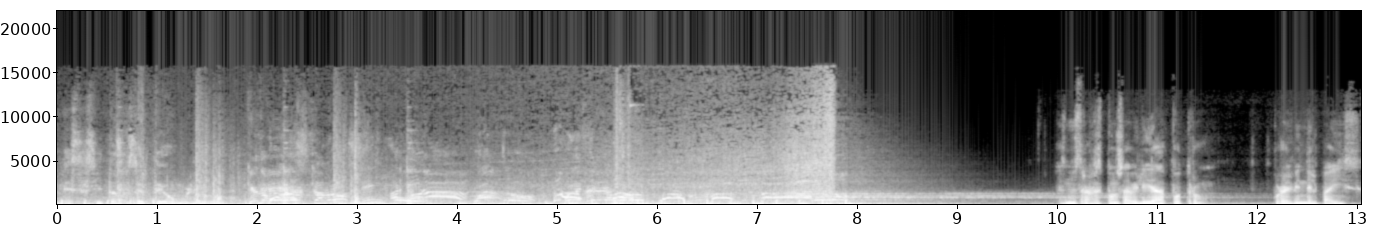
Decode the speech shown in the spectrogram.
Necesitas hacerte hombre. Es nuestra responsabilidad, Potro. Por el bien del país.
